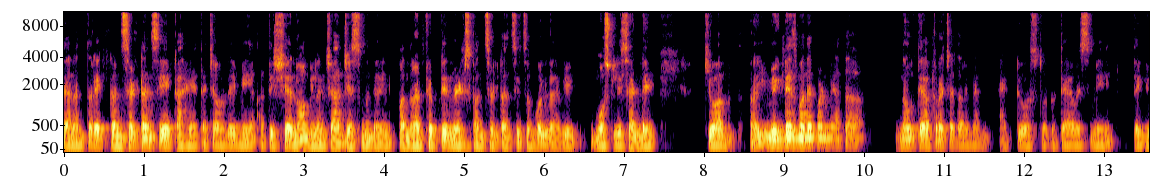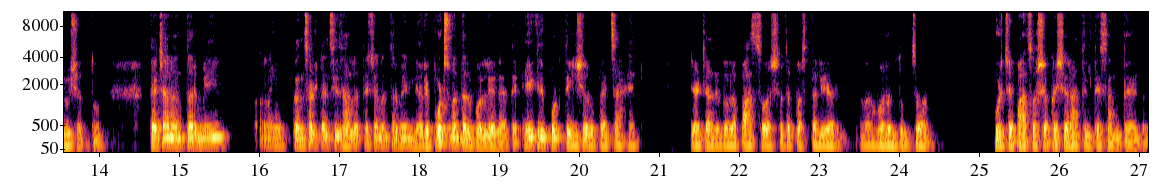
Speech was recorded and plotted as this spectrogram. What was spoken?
त्यानंतर एक कन्सल्टन्सी एक आहे. त्याच्यामध्ये मी अतिशय नॉमिनल चार्जेसमध्ये 15-15 मिनिट्स कन्सल्टन्सीचं बोललो आहे. मी मोस्टली संडे किंवा वीकडेजमध्ये पण मी आता नऊ ते 11च्या दरम्यान ॲक्टिव्ह असतो. तर त्यावेळेस मी ते घेऊ शकतो. त्याच्यानंतर मी कन्सल्टन्सी झालं. त्याच्यानंतर मी रिपोर्ट्सबद्दल बोललेलं आहे. ते एक रिपोर्ट ₹300 आहे. ज्याच्यामध्ये तुला पाच वर्षाचं पर्सनल इयर वरून तुमचं पुढचे पाच वर्ष कसे राहतील ते सांगता येतं.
